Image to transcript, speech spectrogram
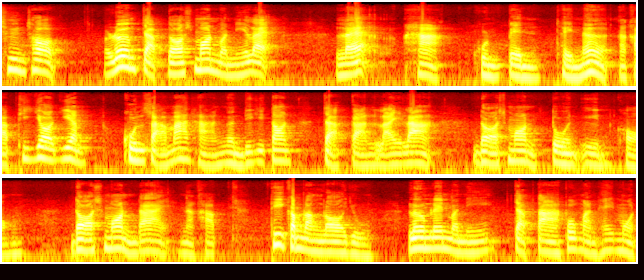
ชื่นชอบเริ่มจับดอชมอนวันนี้แหละ และหากคุณเป็นเทรนเนอร์นะครับที่ยอดเยี่ยม คุณสามารถหาเงินดิจิตอลจากการไล่ล่าดอชมอนตัวอื่นของดอชมอนได้นะครับ ที่กำลังรออยู่ เริ่มเล่นวันนี้จับตาพวกมันให้หมด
